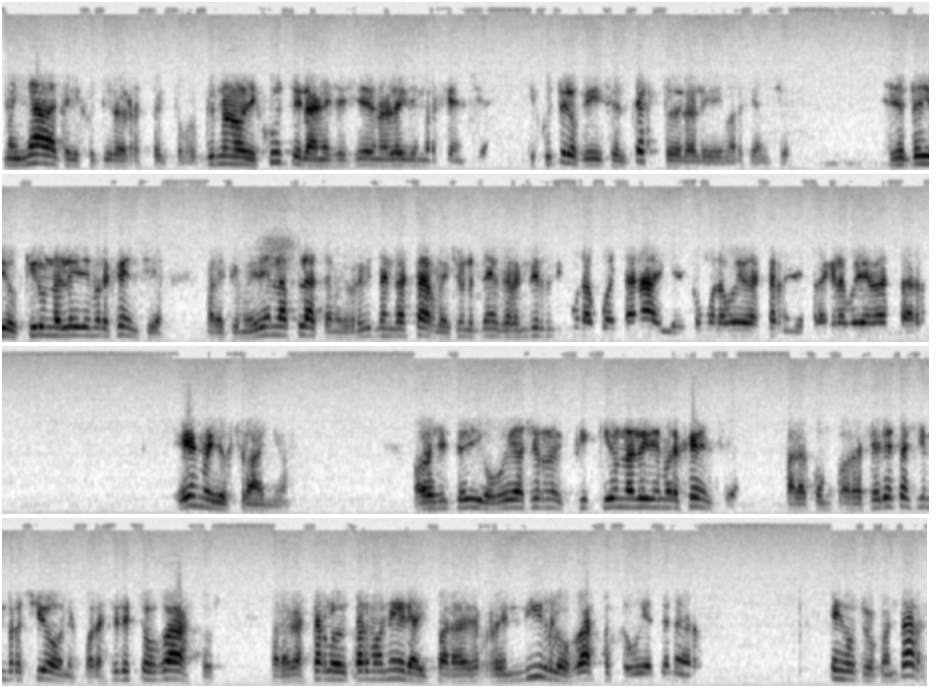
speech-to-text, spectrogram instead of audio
No hay nada que discutir al respecto, porque uno no discute la necesidad de una ley de emergencia, discute lo que dice el texto de la ley de emergencia. Si yo te digo, quiero una ley de emergencia para que me den la plata, me permitan gastarla y yo no tenga que rendir ninguna cuenta a nadie de cómo la voy a gastar ni de para qué la voy a gastar, es medio extraño. Ahora si te digo, voy a hacer quiero una ley de emergencia para, para hacer estas inversiones, para hacer estos gastos, para gastarlo de tal manera y para rendir los gastos que voy a tener, es otro cantar.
